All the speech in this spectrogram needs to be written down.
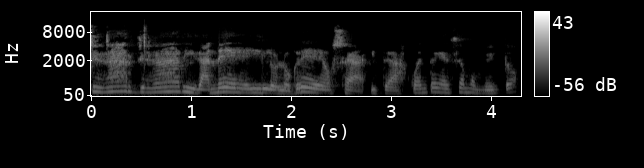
llegar, llegar y gané y lo logré. O sea, y te das cuenta en ese momento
